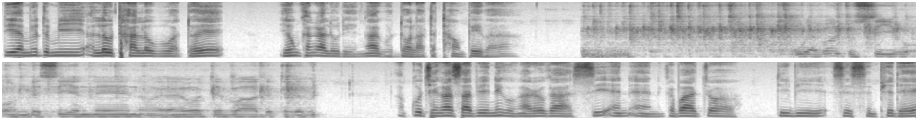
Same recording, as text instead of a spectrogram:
ဒီအမျိုးသမီးအလုတ်ထားလို့ဘုရားတော့ရုံခန့်ကလူတွေငါ့ကိုဒေါ်လာ1000ပေးပါ We are going to see you on the CNN or whatever, the television. အခုချိန်ကစပြီးနေ့ကငါတို့က CNN ကဘာကျော် TV အစီအစဉ်ဖြစ်တဲ့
